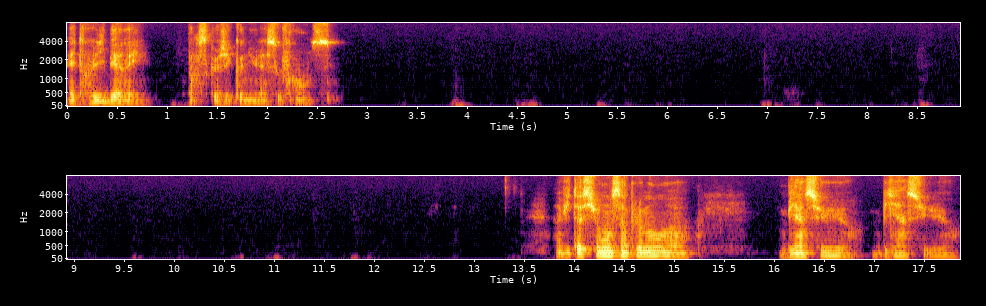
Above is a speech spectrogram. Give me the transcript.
Être libéré parce que j'ai connu la souffrance. Invitation simplement bien sûr, bien sûr,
